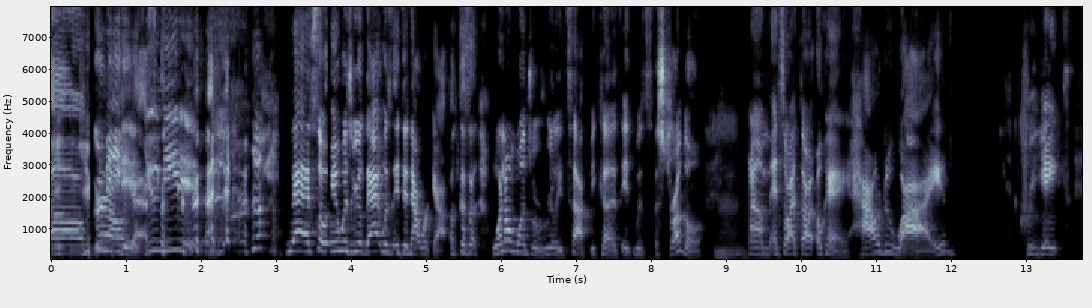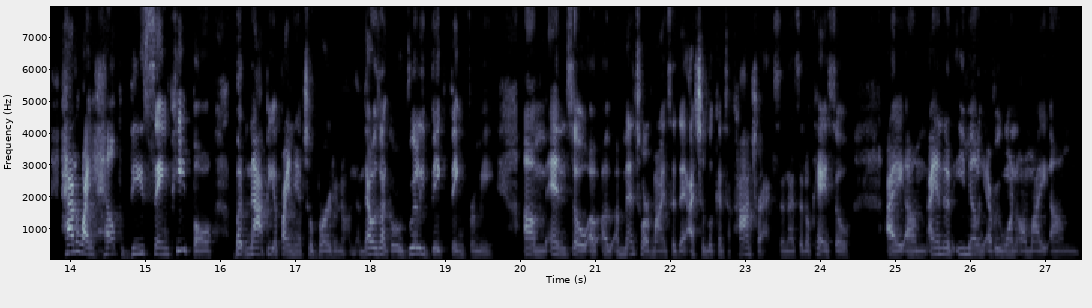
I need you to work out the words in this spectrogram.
um, you, girl, need it. yes. You need it. yeah, so it was real. That was it. Did not work out because one on ones were really tough because it was a struggle. Mm. Um, and so I thought, okay, how do I create? How do I help these same people, but not be a financial burden on them? That was like a really big thing for me. Um, and so a, a mentor of mine said that I should look into contracts, and I said, okay. So I um, I ended up emailing everyone on my um,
